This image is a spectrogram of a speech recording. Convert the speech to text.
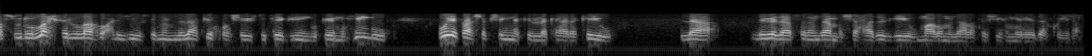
رسول اللە صلی اللە علیە وسلم لەلا پێ خۆشەویست و پێ گرینگ و پێ موهیم بوو بۆیە پاشەکشەی نەکرد لە کارەکەی و لە لەوێدا سەرەنجام بە شەهادەت گەی و ماڵ و منداڵەکەشی هەمووی لێدا کوژران.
